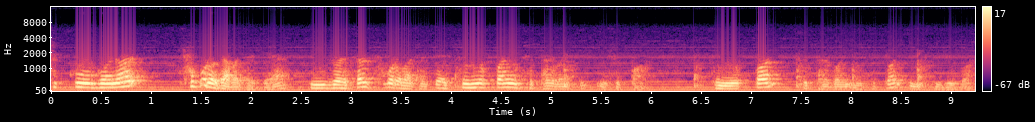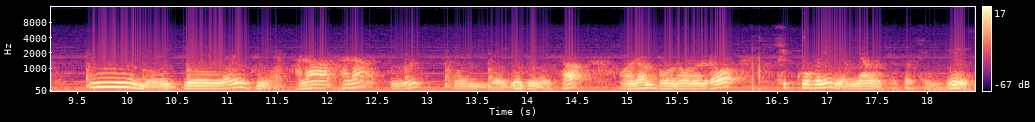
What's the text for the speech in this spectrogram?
19번을 축으로 잡았을 때 이것을 축으로 봤을 때 16번, 18번, 20번. 16번, 18번, 20번, 22번. 이 네 개의 중에 하나, 하나, 둘, 셋, 네 개 중에서 어느 번호로 19번이 영향을 줄 것인지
